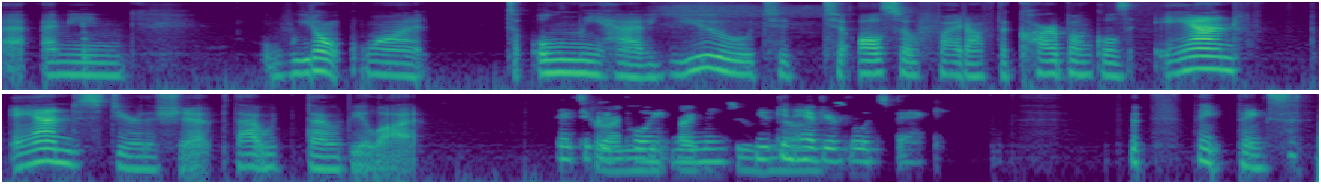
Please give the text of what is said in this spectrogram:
I, I mean, we don't want to only have you to to also fight off the carbuncles and and steer the ship. That would that would be a lot. That's a good point, fight Romy. too, You can have your votes back. Thank, thanks.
